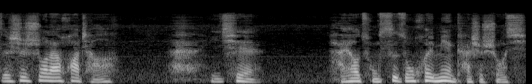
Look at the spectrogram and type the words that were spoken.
此事说来话长，一切还要从四宗会面开始说起。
